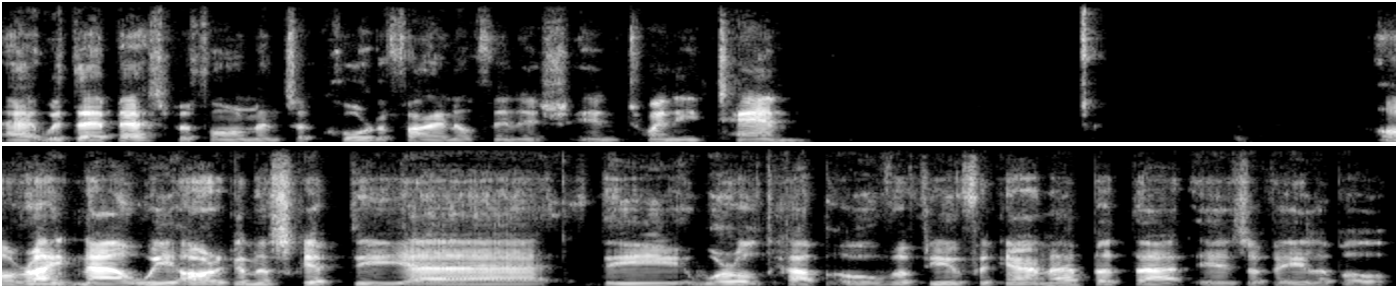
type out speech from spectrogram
uh, with their best performance, a quarterfinal finish in 2010. All right, now we are going to skip the uh, the World Cup overview for Ghana, but that is available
